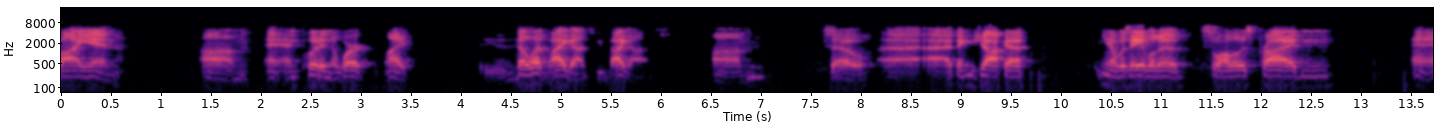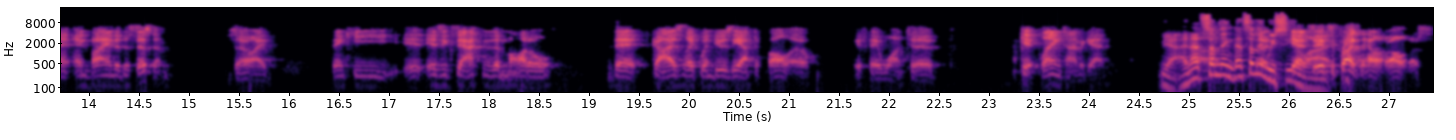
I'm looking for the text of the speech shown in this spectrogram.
buy in um, and, and put in the work, like they'll let bygones be bygones. Um, so uh, I think Xhaka, you know, was able to swallow his pride and, and, and buy into the system. So I think he is exactly the model that guys like Guendouzi have to follow if they want to get playing time again. Yeah, and that's um, something that's something we see yeah, a lot. It surprised the hell out of all of us.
